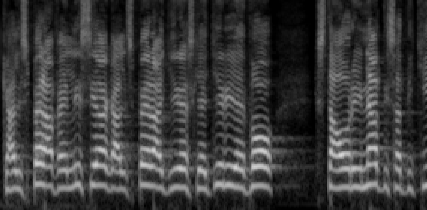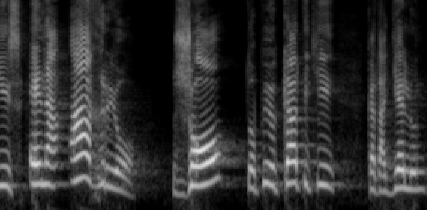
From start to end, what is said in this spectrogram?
Καλησπέρα Φελίσια, καλησπέρα κυρίες και κύριοι. Εδώ στα ορεινά της Αττικής ένα άγριο ζώο το οποίο οι κάτοικοι καταγγέλουν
